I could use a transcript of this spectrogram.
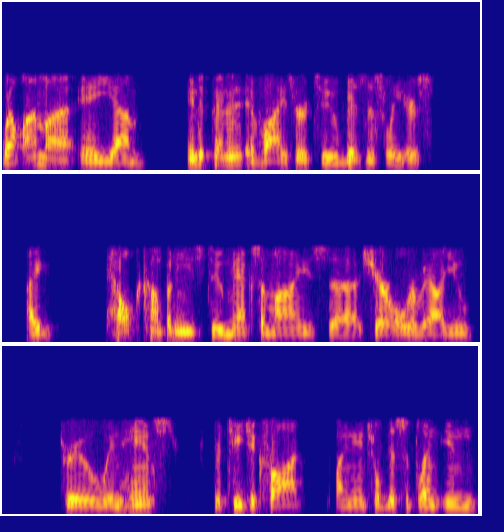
Well, I'm a, a um, independent advisor to business leaders. I help companies to maximize uh, shareholder value through enhanced strategic thought, financial discipline in,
